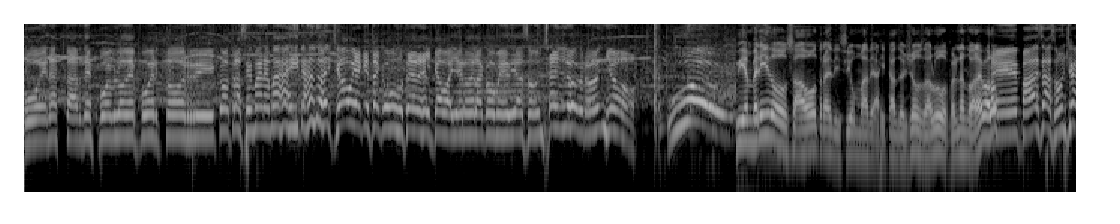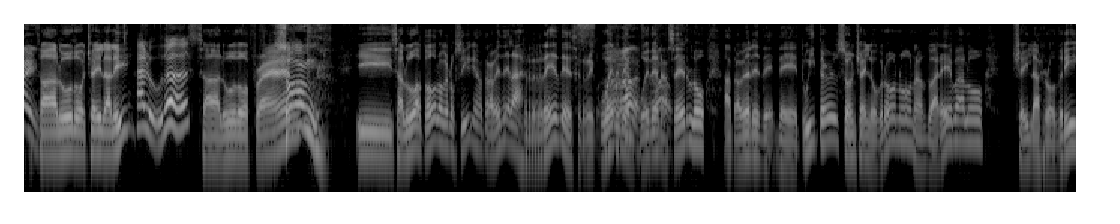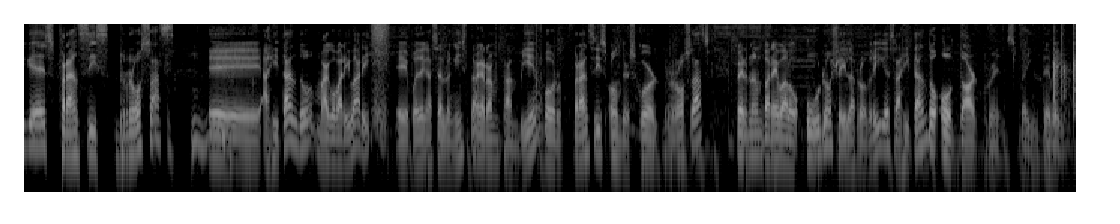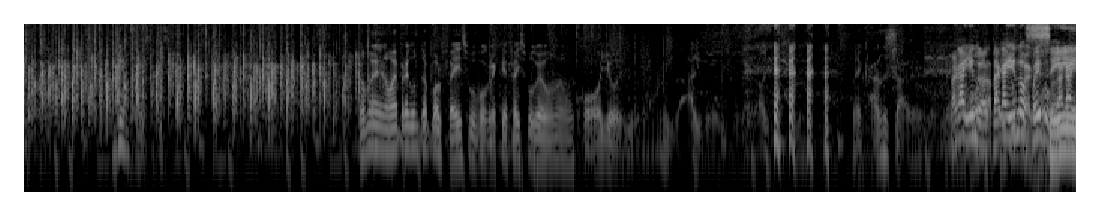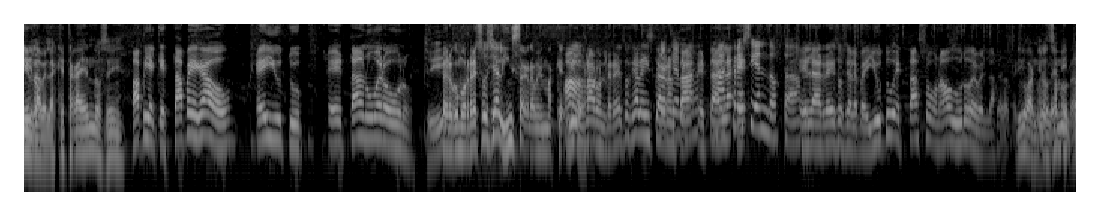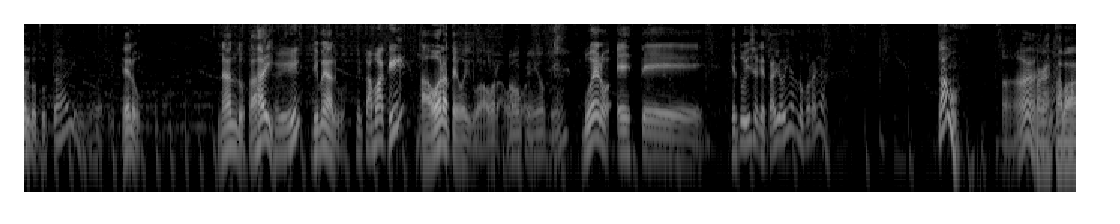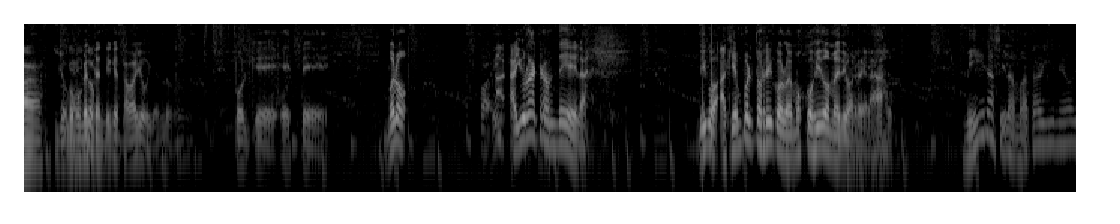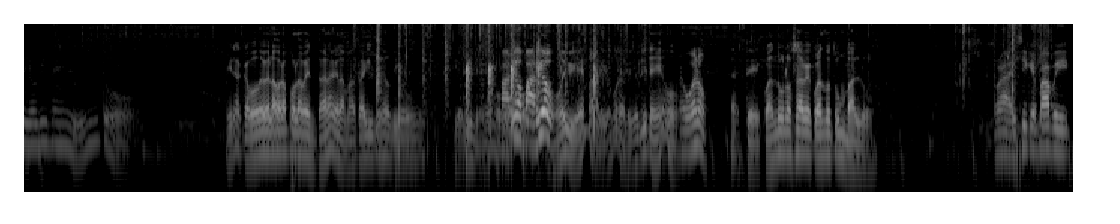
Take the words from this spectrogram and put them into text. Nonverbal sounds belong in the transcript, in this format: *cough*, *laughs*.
Buenas tardes, pueblo de Puerto Rico. Otra semana más agitando el show. Y aquí está con ustedes el caballero de la comedia, Sonchain Logroño. ¡Wow! Bienvenidos a otra edición más de Agitando el Show. Saludos, Fernando Alévalo. ¿Qué pasa, Sonchain? Saludos, Sheila Lee. Saludos. Saludos, Fran. Son. Y saludo a todos los que nos siguen a través de las redes. Recuerden, Claro, pueden claro. hacerlo a través de, de- de Twitter, Sunshine Logrono, Nando Arevalo, Sheila Rodríguez, Francis Rosas, eh, agitando, Mago Baribari. Eh, pueden hacerlo en Instagram también por Francis underscore Rosas, Fernando Arevalo 1, Sheila Rodríguez, agitando o Dark Prince 2020. No me, no me pregunte por Facebook, porque es que Facebook es un, un joyo y muy largo. me cansa. me- me Está cayendo, agota. está cayendo Facebook. está Sí, cayendo. la verdad es que está cayendo, sí. Papi, el que está pegado es YouTube. Está número uno. Sí. Pero como red social, Instagram es más que. Ah, digo, claro, en las redes sociales, Instagram está, más, está más en, la- creciendo está. en las redes sociales. Pero YouTube está sonado duro de verdad. Espérate, Digo, al menos Nando, tú estás ahí. Espérate. Hello. Nando, ¿estás ahí? Sí. Dime algo. Estamos aquí. Ahora te oigo, ahora. ahora, Ok, ahora. ok. Bueno, este. ¿Qué tú dices? ¿Que está lloviendo por allá? No. Ah. Acá estaba. Yo como que entendí que estaba lloviendo. Porque, este. Bueno, ha- hay una candela. Digo, aquí en Puerto Rico lo hemos cogido medio a relajo. Mira, si la mata de guineo dio guineito. Mira, acabo de ver ahora por la ventana que la mata de guineo dio, un- dio guineo. Parió, parió. Muy bien, parió, parió guineo. Qué bueno. Este, ¿Cuándo uno sabe cuándo tumbarlo? Bueno, ahí sí que, papi.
